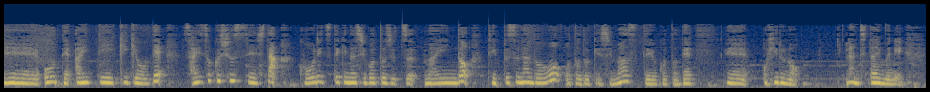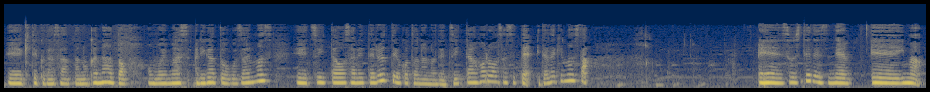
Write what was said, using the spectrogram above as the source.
えー、大手 IT 企業で最速出世した効率的な仕事術マインド Tips などをお届けしますということで、えー、お昼のランチタイムに、えー、来てくださったのかなと思います。ありがとうございます、えー、ツイッターをされてるっていうことなのでツイッターフォローさせていただきました、えー、そしてですね、え今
